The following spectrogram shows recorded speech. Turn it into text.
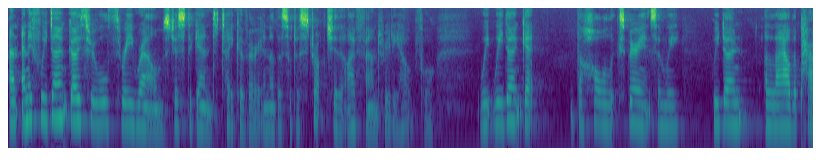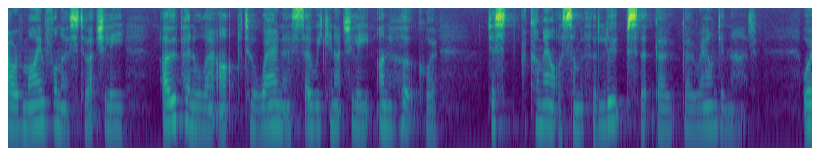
And, and if we don't go through all three realms, just again to take a very another sort of structure that I've found really helpful, we, we don't get the whole experience and we, we don't allow the power of mindfulness to actually open all that up to awareness so we can actually unhook or just come out of some of the loops that go go round in that. Or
